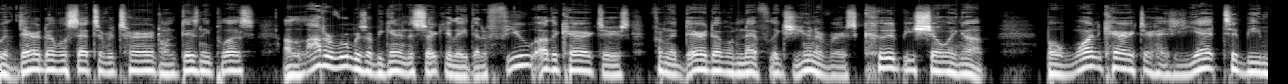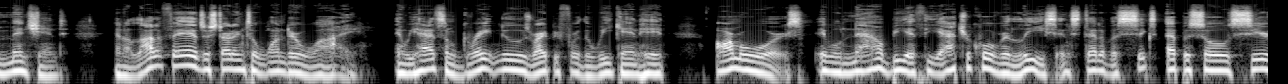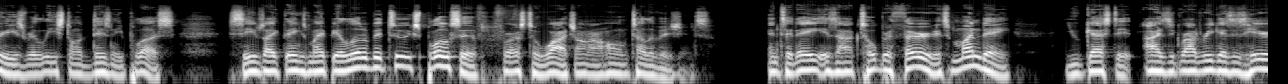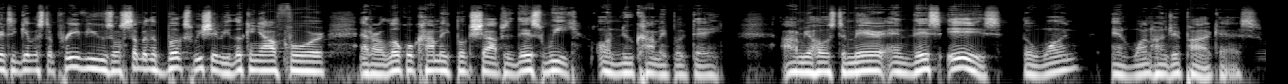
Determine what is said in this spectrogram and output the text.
With Daredevil set to return on Disney Plus, a lot of rumors are beginning to circulate that a few other characters from the Daredevil Netflix universe could be showing up. But one character has yet to be mentioned, and a lot of fans are starting to wonder why. And we had some great news right before the weekend hit. Armor Wars. It will now be a theatrical release instead of a six episode series released on Disney Plus. Seems like things might be a little bit too explosive for us to watch on our home televisions. And today is October 3rd. It's Monday. You guessed it. Isaac Rodriguez is here to give us the previews on some of the books we should be looking out for at our local comic book shops this week on New Comic Book Day. I'm your host, Amir, and this is the 1 in 100 podcast.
